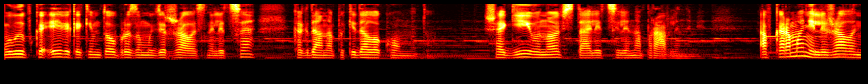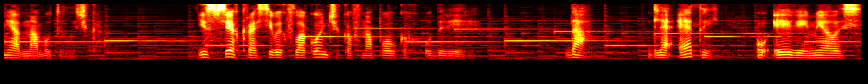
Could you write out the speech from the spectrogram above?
Улыбка Эви каким-то образом удержалась на лице, когда она покидала комнату. Шаги вновь стали целенаправленными, а в кармане лежала не одна бутылочка. Из всех красивых флакончиков на полках у двери. Да, для этой у Эви имелось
